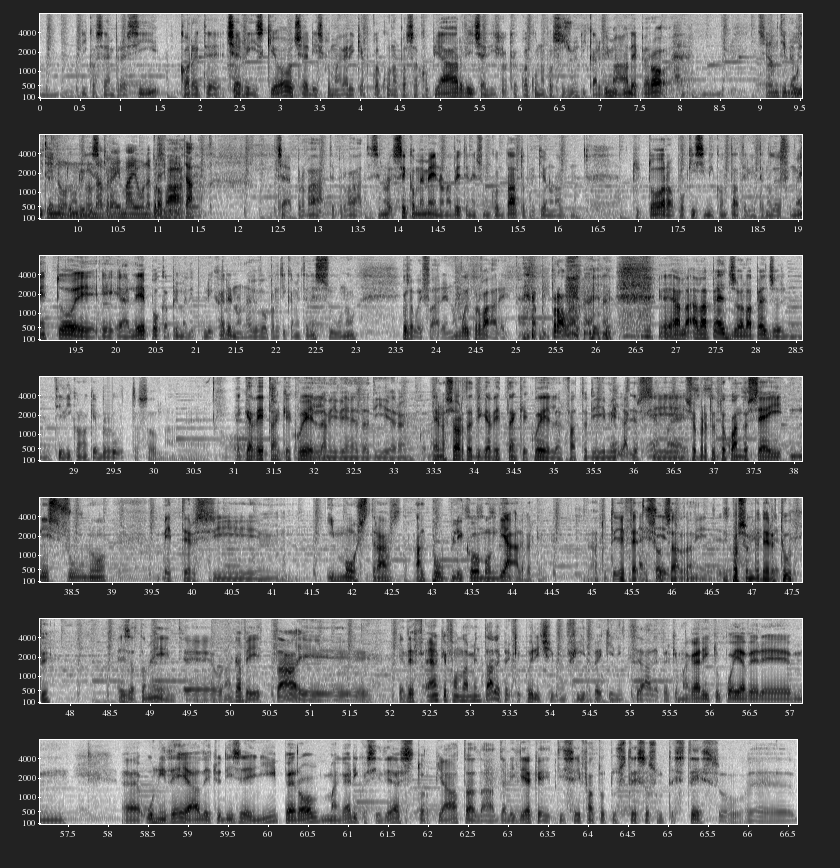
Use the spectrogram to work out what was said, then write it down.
dico sempre sì, correte, c'è il rischio, c'è il rischio magari che qualcuno possa copiarvi, c'è il rischio che qualcuno possa giudicarvi male, però... Eh, se non ti butti non, non avrai mai una visibilità. Provate cioè, provate, provate. Se, non, se, come me non avete nessun contatto, perché io non ho, tuttora ho pochissimi contatti all'interno del fumetto e, e, e all'epoca, prima di pubblicare, non ne avevo praticamente nessuno. Cosa vuoi fare? Non vuoi provare? Prova. alla, alla, peggio, alla peggio ti dicono che è brutto, insomma. È gavetta anche quella, mi viene da dire. È una sorta di gavetta anche quella, il fatto di mettersi, soprattutto quando sei nessuno, mettersi in mostra al pubblico mondiale, perché a tutti gli effetti eh sì, social esattamente, si possono vedere tutti. Esattamente, è una gavetta e, ed è, è, anche fondamentale perché poi ricevi un feedback iniziale, perché magari tu puoi avere... Mh, eh, un'idea dei tuoi disegni, però magari questa idea è storpiata da, dall'idea che ti sei fatto tu stesso su te stesso, eh,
